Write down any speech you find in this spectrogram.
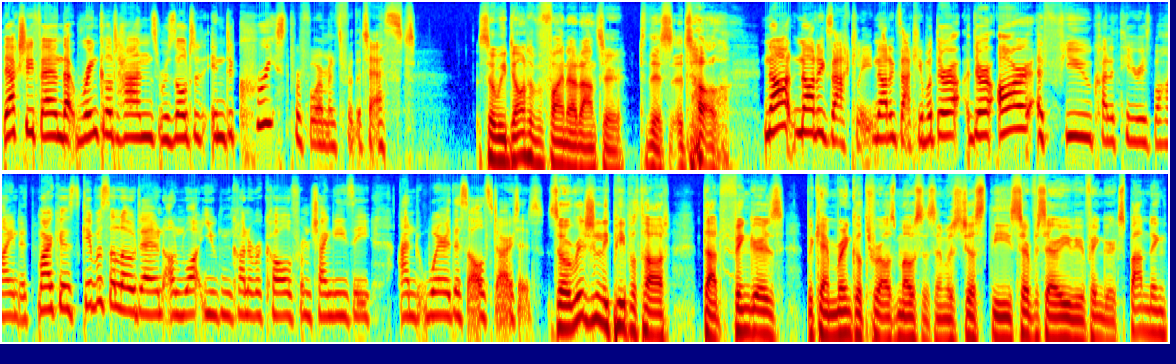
they actually found that wrinkled hands resulted in decreased performance for the test. So we don't have a finite answer to this at all. Not not exactly, not exactly, but there are, there are a few kind of theories behind it. Marcus, give us a lowdown on what you can kind of recall from Changizi and where this all started. So originally, people thought that fingers became wrinkled through osmosis and was just the surface area of your finger expanding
